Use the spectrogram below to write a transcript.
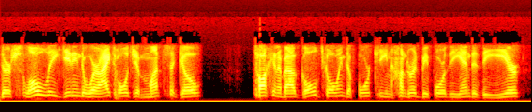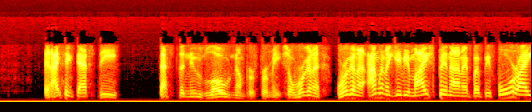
they're slowly getting to where I told you months ago, talking about gold's going to 1400 before the end of the year, and I think that's the that's the new low number for me. So we're gonna we're gonna I'm gonna give you my spin on it, but before I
